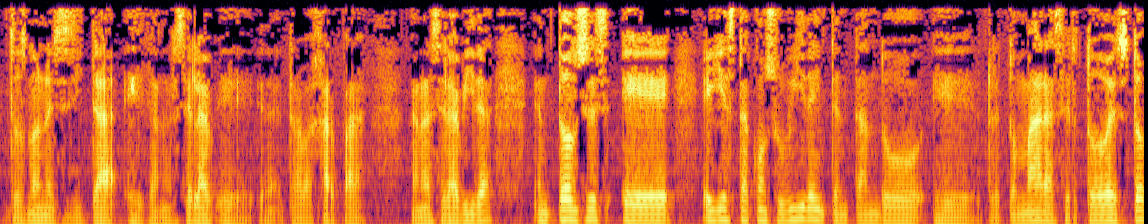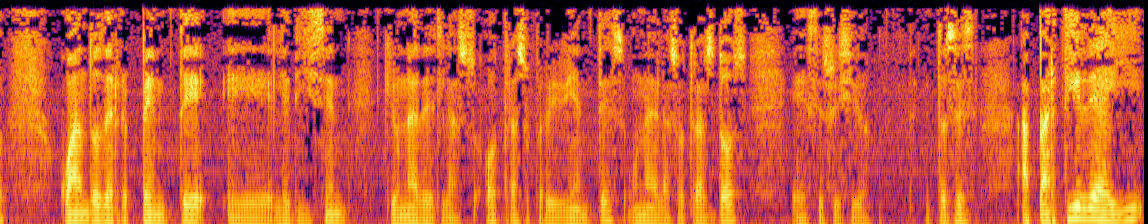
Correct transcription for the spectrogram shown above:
entonces no necesita eh, ganarse la, eh, trabajar para ganarse la vida. Entonces eh, ella está con su vida intentando eh, retomar, hacer todo esto, cuando de repente eh, le dicen que una de las otras supervivientes, una de las otras dos, eh, se suicidó. Entonces, a partir de ahí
